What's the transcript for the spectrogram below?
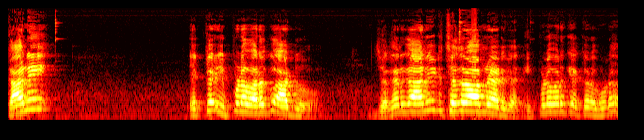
కానీ ఎక్కడ ఇప్పటి వరకు అటు జగన్ కానీ ఇటు చంద్రబాబు నాయుడు కానీ ఇప్పటి వరకు ఎక్కడ కూడా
